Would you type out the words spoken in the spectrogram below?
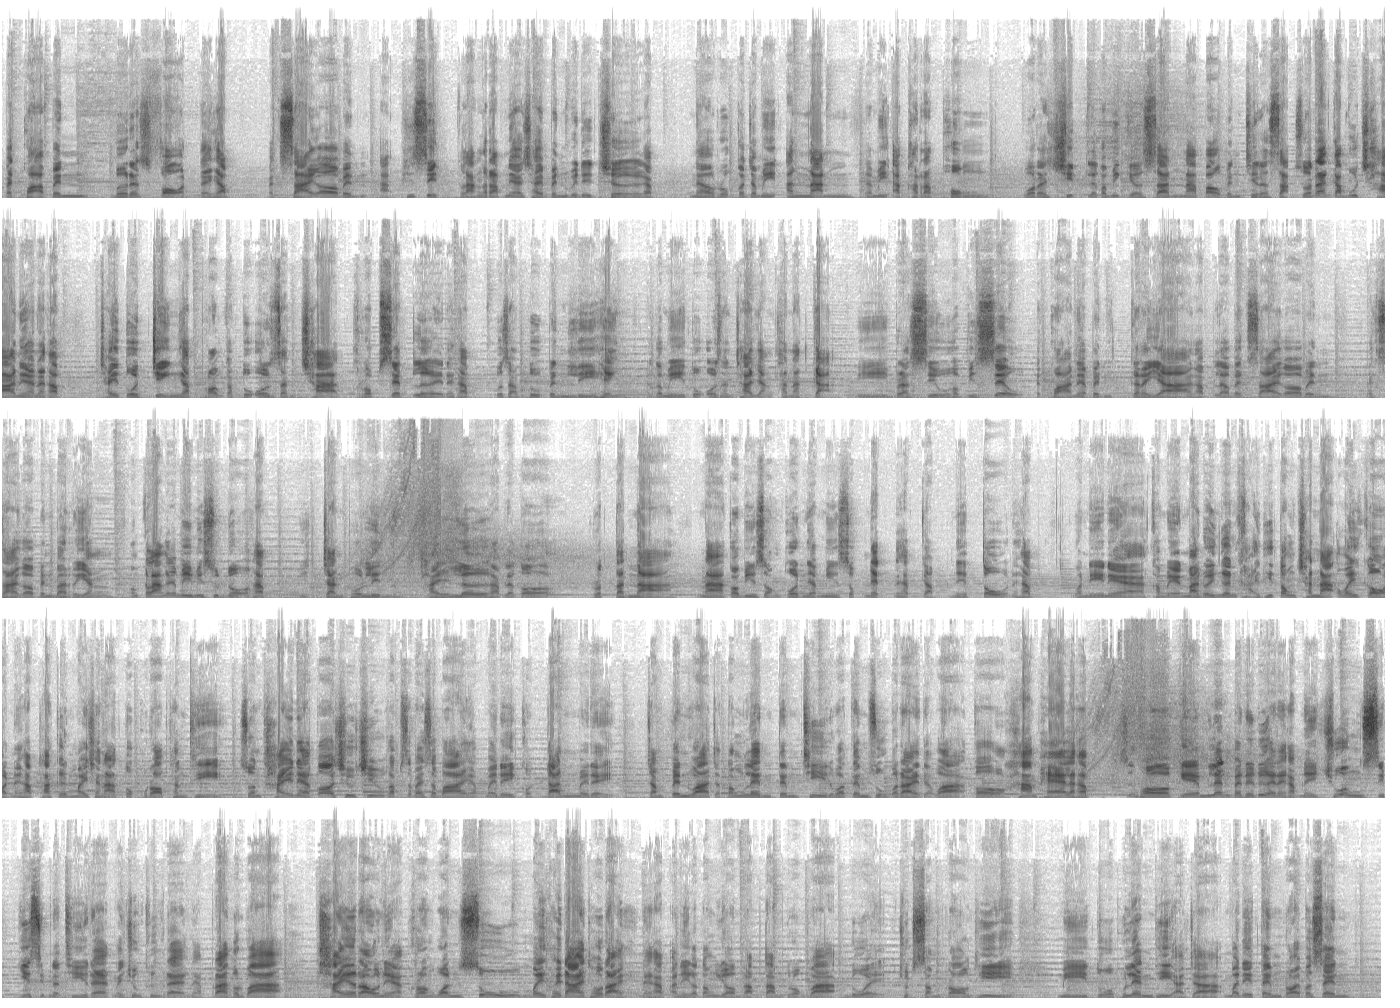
แบ็คขวาเป็นเบอร์เรสฟอร์ดนะครับแบ็คซ้ายก็เป็นอภิสิทธิ์กลางรับเนี่ยใช้เป็นเวเดเชอร์ครับ แนวรุกก็จะมีอนันต์และมีอัครพงศ์วรชิต แล้วก็มิเกลสันหน้าเป้าเป็นจิรศักดิ์ส่วนด้านกัมพูชาเนี่ยนะครับใช้ตัวจริงครับ พร้อมกับตัวโอนสัญชาติครบเซตเลยนะครับผู้สาประตูเป็นลีเฮงแล้วก็มีตัวโอนสัญชาติอย่างธนากะ มีบราซิลครับวิเซลแบ็คขวาเนี่ยเป็นกระยาครับแล้วแบ็คซ้ายก็เป็นแบ็กซ้ายก็เป็นบาเรียงตรงกลางก็จะมีมิซุโนะครับมีจันโพลินไทเลอร์ครับแล้วก็รตนาหน้าก็มี 2 คนเนี่ยมีซกเน็ต นะครับกับเนโต้นะครับวันนี้เนี่ยเขมรมาด้วยเงื่อนไขที่ต้องชนะไว้ก่อนนะครับ ถ้าเกิดไม่ชนะตกรอบทันที ส่วนไทยเนี่ยก็ชิวๆครับสบายๆครับไม่ได้กดดันไม่ได้จำเป็นว่าจะต้องเล่นเต็มที่หรือว่าเต็มสูบอะไรแต่ว่าก็ห้ามแพ้แหละครับ ซึ่งพอเกมเล่นไปเรื่อยๆนะครับในช่วง 10-20 นาทีแรกในช่วงครึ่งแรกเนี่ยปรากฏว่าไทยเราเนี่ยครองบอลสู้ไม่ค่อยได้เท่าไหร่นะครับ อันนี้ก็ต้องยอมรับตามตรงว่าด้วยชุดสำรองที่ มีตัวผู้เล่นที่อาจจะไม่ได้เต็ม 100%น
